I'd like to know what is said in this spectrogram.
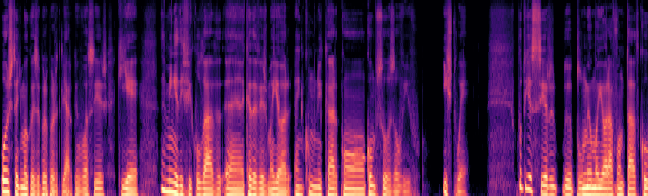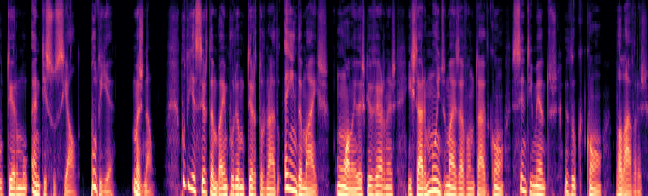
hoje tenho uma coisa para partilhar com vocês que é a minha dificuldade uh, cada vez maior em comunicar com, com pessoas ao vivo. Isto é, podia ser uh, pelo meu maior à vontade com o termo antissocial. Podia, mas não. Podia ser também por eu me ter tornado ainda mais um homem das cavernas e estar muito mais à vontade com sentimentos do que com palavras.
